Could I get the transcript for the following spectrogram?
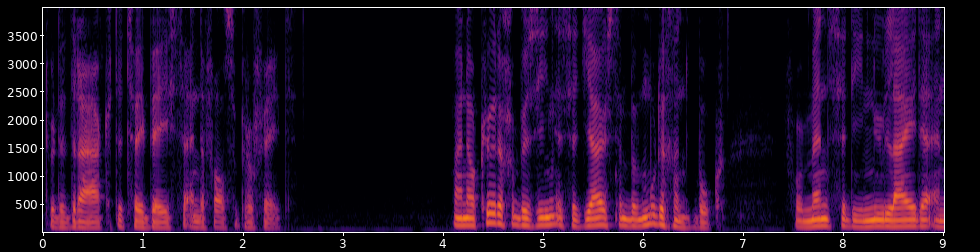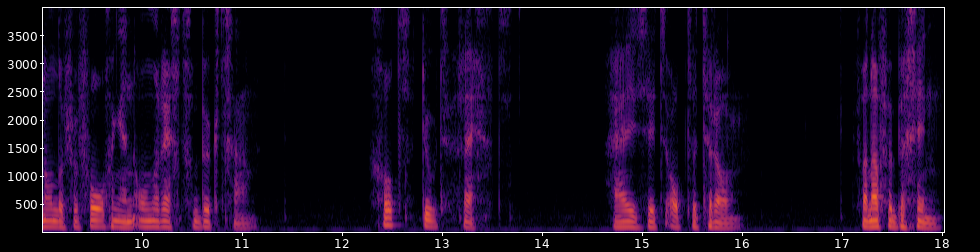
door de draak, de twee beesten en de valse profeet. Maar nauwkeuriger bezien is het juist een bemoedigend boek voor mensen die nu lijden en onder vervolging en onrecht gebukt gaan. God doet recht. Hij zit op de troon. Vanaf het begin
